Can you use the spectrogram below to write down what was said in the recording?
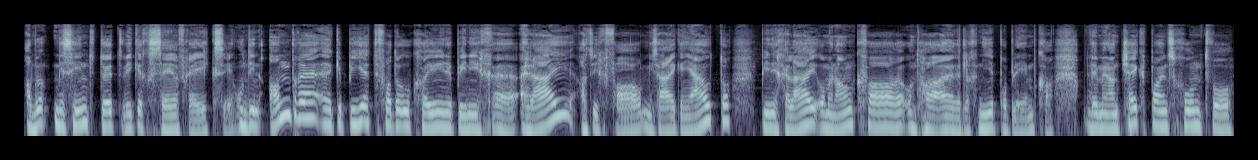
Aber wir sind dort wirklich sehr frei gewesen. Und in anderen äh, Gebieten von der Ukraine bin ich äh, allein, also ich fahre mein eigenes Auto, bin ich allein umeinander gefahren und habe eigentlich nie Probleme gehabt. Wenn man an Checkpoints kommt, wo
